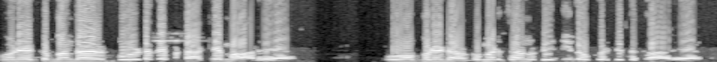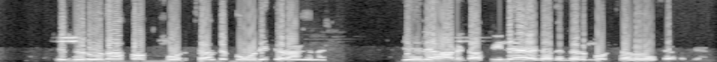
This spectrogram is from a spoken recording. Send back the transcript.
ਹੁਣ ਇੱਕ ਬੰਦਾ ਬੁਲਟ ਤੇ ਪਟਾਕੇ ਮਾਰ ਰਿਹਾ ਉਹ ਆਪਣੇ ਡਾਕੂਮੈਂਟ ਸਾਨੂੰ ਡੀਜੀ ਲੋਕਰ 'ਚ ਦਿਖਾ ਰਿਹਾ ਤੇ ਫਿਰ ਉਹਦਾ ਆਪਾਂ ਮੋਟਰਸਾਈਕਲ ਤੇ ਬੌਂਡ ਹੀ ਕਰਾਂਗੇ ਨਾ। ਜੇ ਹਲੇ ਹਾਰਡ ਕਾਪੀ ਲਿਆਏਗਾ ਤੇ ਫਿਰ ਮੋਟਰਸਾਈਕਲ ਦਾ ਛੱਡ ਦਿਆਂਗੇ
